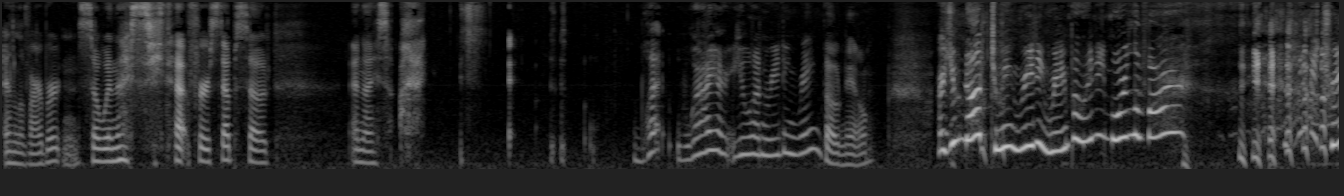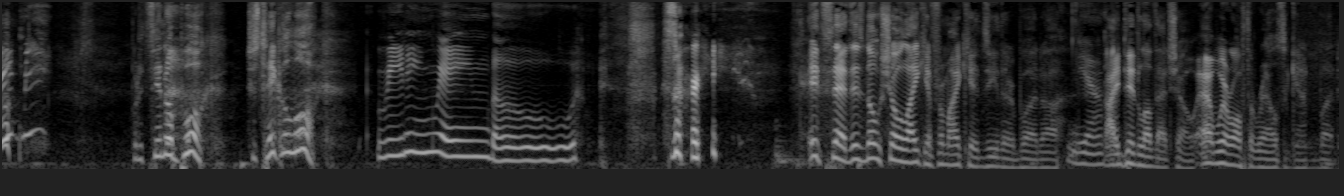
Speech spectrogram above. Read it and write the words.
and LeVar Burton. So when I see that first episode, and I, s- I- it's, what? Why aren't you on Reading Rainbow now? Are you not doing Reading Rainbow anymore, LeVar? You betrayed me. But it's in a book. Just take a look. reading Rainbow. Sorry. It's sad. There's no show like it for my kids either, but uh, Yeah. I did love that show. Uh, we're off the rails again, but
